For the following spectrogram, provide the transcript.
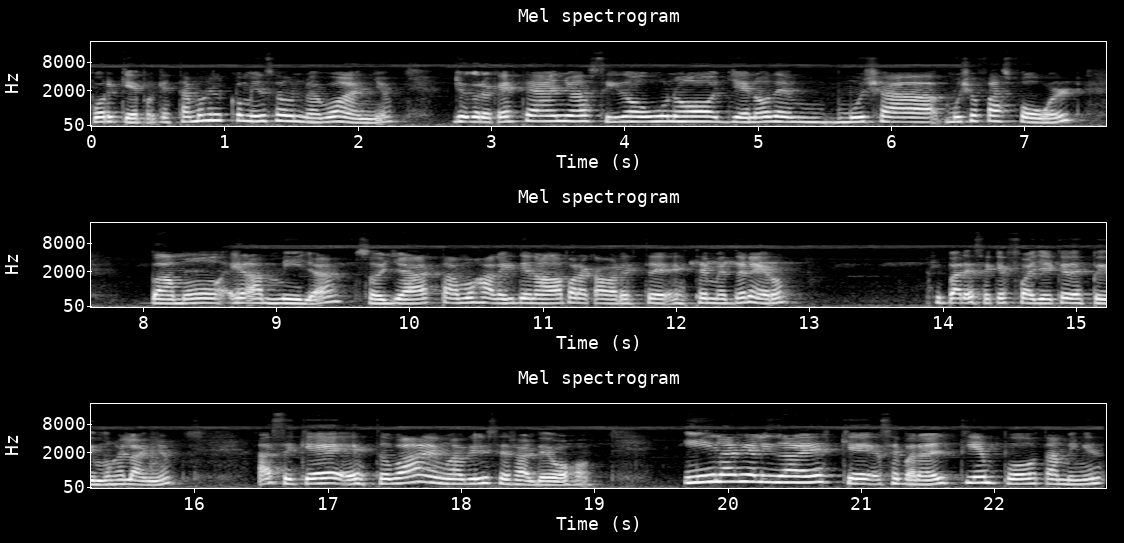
¿Por qué? Porque estamos en el comienzo de un nuevo año. Yo creo que este año ha sido uno lleno de mucha, mucho fast forward. Vamos a millas. So ya estamos a ley de nada para acabar este, este mes de enero. Y parece que fue ayer que despedimos el año. Así que esto va en un abrir y cerrar de ojos. Y la realidad es que separar el tiempo también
